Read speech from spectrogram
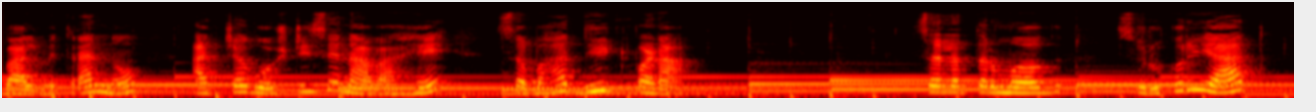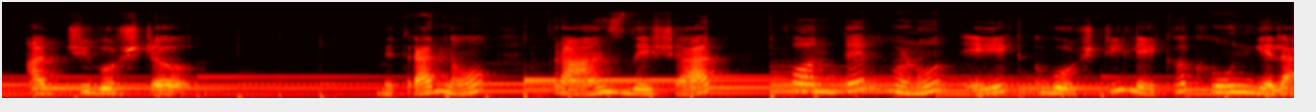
बालमित्रांनो आजच्या गोष्टीचे नाव आहे सभा धीटपणा चला तर मग सुरू करूयात आजची गोष्ट. मित्रांनो फ्रान्स देशात फॉन्टेन म्हणून एक गोष्टी लेखक होऊन गेला.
